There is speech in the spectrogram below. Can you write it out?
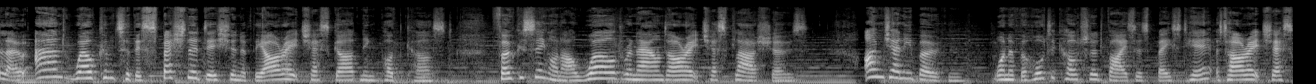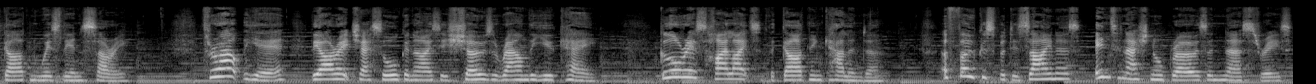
Hello, and welcome to this special edition of the RHS Gardening Podcast, focusing on our world renowned RHS flower shows. I'm Jenny Bowden, one of the horticultural advisors based here at RHS Garden Wisley in Surrey. Throughout the year, the RHS organises shows around the UK, glorious highlights of the gardening calendar, a focus for designers, international growers, and nurseries,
